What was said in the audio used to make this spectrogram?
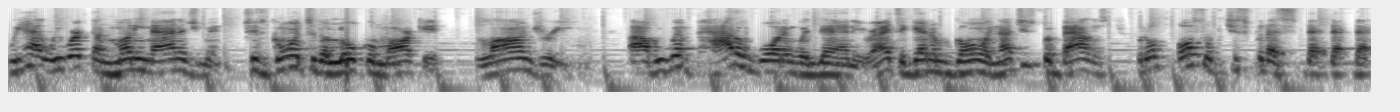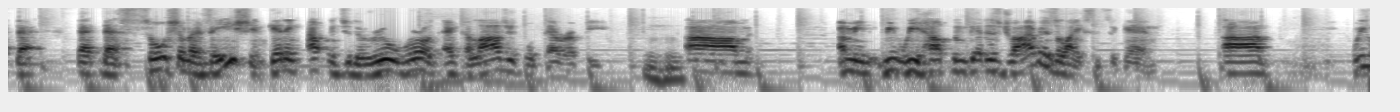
We had, we worked on money management, just going to the local market, laundry. Uh, we went paddleboarding with Danny, right, to get him going, not just for balance, but also just for that that that that that that, that socialization, getting out into the real world, ecological therapy. Um, I mean, we, we helped him get his driver's license again. Uh, we,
